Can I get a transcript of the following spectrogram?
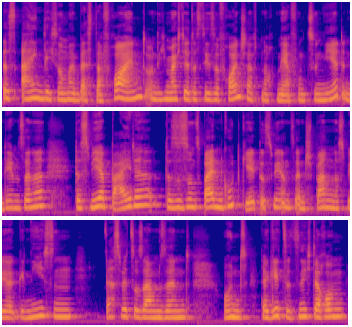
ist eigentlich so mein bester Freund und ich möchte, dass diese Freundschaft noch mehr funktioniert, in dem Sinne, dass wir beide, dass es uns beiden gut geht, dass wir uns entspannen, dass wir genießen, dass wir zusammen sind. Und da geht es jetzt nicht darum,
